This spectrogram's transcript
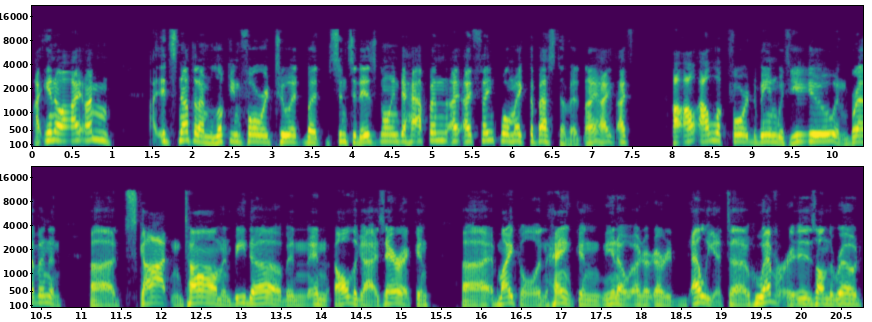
I, you know, I, I'm, it's not that I'm looking forward to it, but since it is going to happen, I, I think we'll make the best of it. I, I, I I'll, I'll look forward to being with you and Brevin and uh, Scott and Tom and B Dub and and all the guys, Eric and uh, Michael and Hank and you know or, or Elliot, uh, whoever is on the road.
